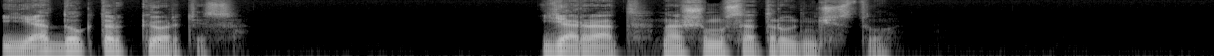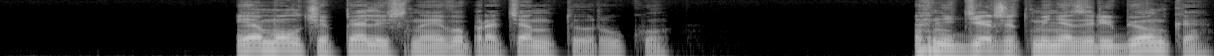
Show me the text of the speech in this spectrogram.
Я доктор Кертис. Я рад нашему сотрудничеству». Я молча пялюсь на его протянутую руку — они держат меня за ребенка?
